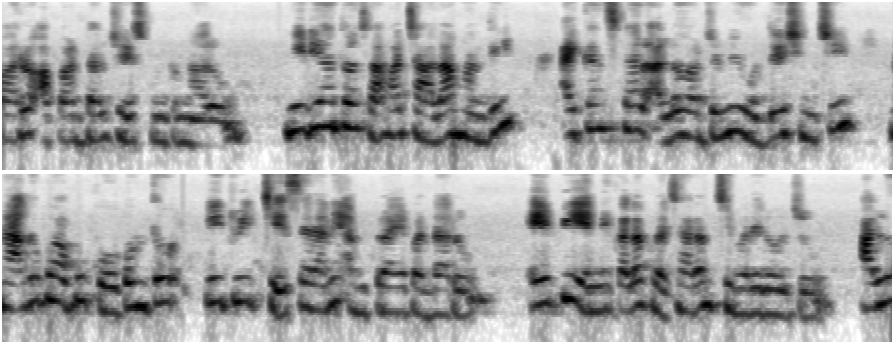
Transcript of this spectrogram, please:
వారు అపార్థాలు చేసుకుంటున్నారు. మీడియాతో సహా చాలా మంది ఐకాన్ స్టార్ అల్లు అర్జున్ని ఉద్దేశించి నాగబాబు కోపంతో ఈ ట్వీట్ చేశారని అభిప్రాయపడ్డారు. ఏపీ ఎన్నికల ప్రచారం చివరి రోజు అల్లు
